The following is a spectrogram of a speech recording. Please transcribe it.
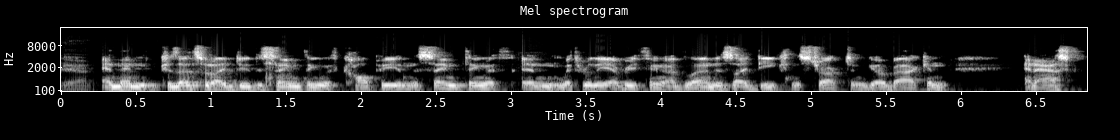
Yeah. And then because that's what I do. The same thing with copy and the same thing with and with really everything I've learned is I deconstruct and go back and and ask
